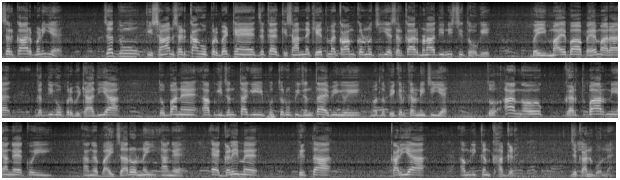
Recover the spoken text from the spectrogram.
सरकार बनी है जदू किसान के ऊपर बैठे हैं जगह किसान ने खेत में काम करना चाहिए, सरकार बना दी, निश्चित हो गए। भाई माए बाप है हमारा गद्दी के ऊपर बिठा दिया तो बाने आपकी जनता की, पुत्र रूपी जनता है भी मतलब फ़िक्र करनी चाहिए। तो आंग घर बार नहीं आंगे, कोई आंगे भाईचारो नहीं आंगे। ए गली में फिरता कालिया अमेरिकन खागड़, जकान बोल। रहे हैं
